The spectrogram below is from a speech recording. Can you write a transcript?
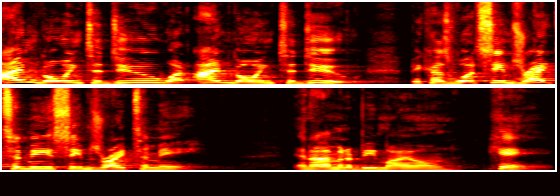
I'm going to do what I'm going to do because what seems right to me seems right to me, and I'm going to be my own king.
